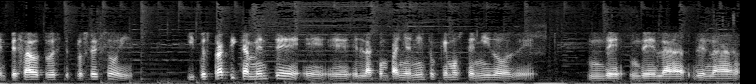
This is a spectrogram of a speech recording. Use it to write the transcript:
empezado todo este proceso y, y pues prácticamente eh, eh, el acompañamiento que hemos tenido de, de, la, de la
